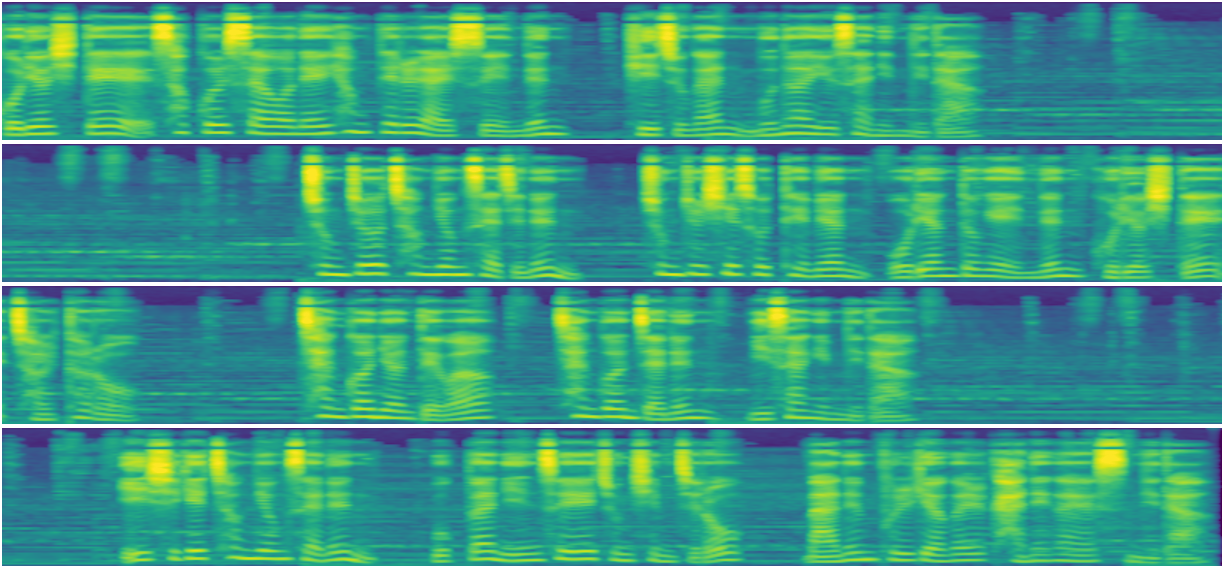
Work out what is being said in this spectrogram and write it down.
고려시대 석굴사원의 형태를 알 수 있는 귀중한 문화유산입니다. 충주 청룡사지는 충주시 소태면 오량동에 있는 고려시대 절터로 창건연대와 창건자는 미상입니다. 이 시기 청룡사는 목반 인쇄의 중심지로 많은 불경을 간행하였습니다.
